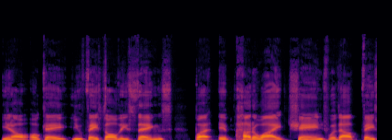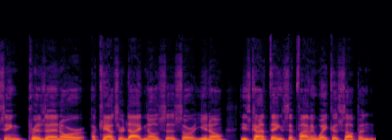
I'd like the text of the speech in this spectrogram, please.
you know, okay, you faced all these things, but if, how do I change without facing prison or a cancer diagnosis or, you know, these kind of things that finally wake us up? And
